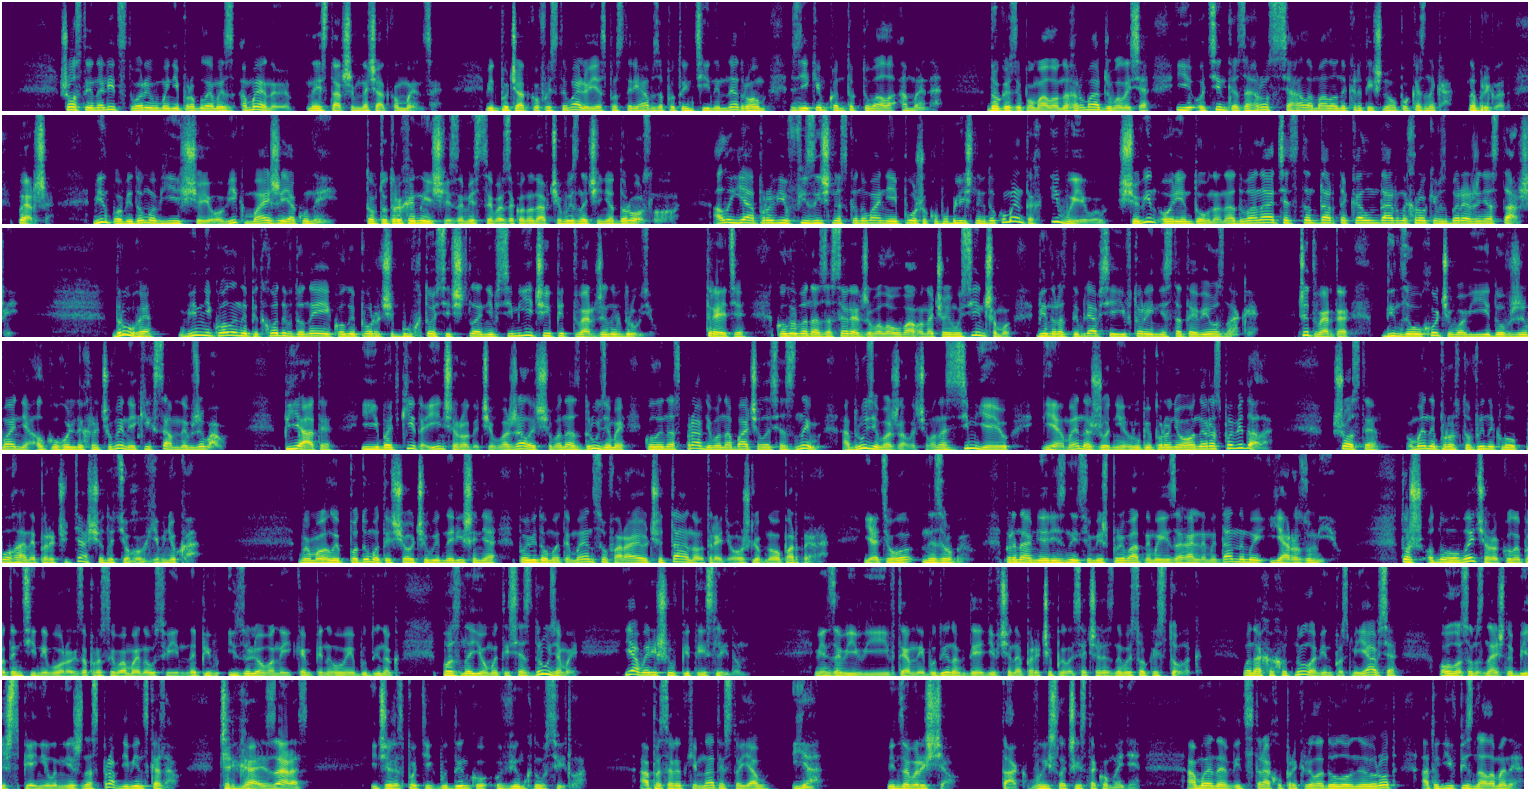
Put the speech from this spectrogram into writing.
Шостий наліт створив мені проблеми з Аменою, найстаршим начатком Менце. Від початку фестивалю я спостерігав за потенційним недругом, з яким контактувала Амена. Докази помало нагромаджувалися, і оцінка загроз сягала мало некритичного показника. Наприклад, перше, він повідомив їй, що його вік майже як у неї, тобто трохи нижчий за місцеве законодавче визначення дорослого. Але я провів фізичне сканування і пошук у публічних документах і виявив, що він орієнтовно на 12 стандартних календарних років збереження старший. Друге, він ніколи не підходив до неї, коли поруч був хтось із членів сім'ї чи підтверджених друзів. Третє, коли вона зосереджувала увагу на чомусь іншому, він роздивлявся її вторинні статеві ознаки. Четверте, він заохочував її до вживання алкогольних речовин, яких сам не вживав. П'яте, її батьки та інші родичі вважали, що вона з друзями, коли насправді вона бачилася з ним, а друзі вважали, що вона з сім'єю, і Амена жодній групі про нього не розповідала. Шосте, У мене просто виникло погане перечуття щодо цього гівнюка. Ви могли б подумати, що очевидне рішення повідомити Менсу, Фараю чи Тано, третього шлюбного партнера. Я цього не зробив. Принаймні різницю між приватними і загальними даними я розумію. Тож одного вечора, коли потенційний ворог запросив мене у свій напівізольований кемпінговий будинок познайомитися з друзями, я вирішив піти слідом. Він завів її в темний будинок, де дівчина перечепилася через невисокий столик. Вона хохотнула, він посміявся, голосом значно більш сп'янілим, ніж насправді, він сказав Чекай, зараз. І через потік будинку ввімкнув світло. А посеред кімнати стояв я. Він заверещав. Так, вийшла чиста комедія. А мене від страху прикрила долоною рот, а тоді впізнала мене.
